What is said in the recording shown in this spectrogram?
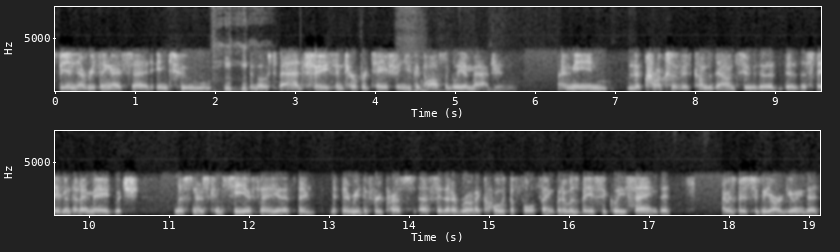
spin everything I said into the most bad faith interpretation you could possibly imagine. I mean, the crux of it comes down to the, the, the statement that I made, which listeners can see if they if they if they read the free press essay that I wrote. I quote the full thing, but it was basically saying that I was basically arguing that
